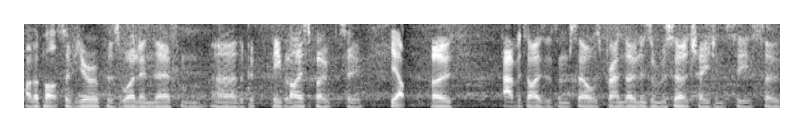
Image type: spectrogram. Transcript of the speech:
other parts of Europe as well in there. From uh, the p- people I spoke to, Yep. both advertisers themselves, brand owners, and research agencies. So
